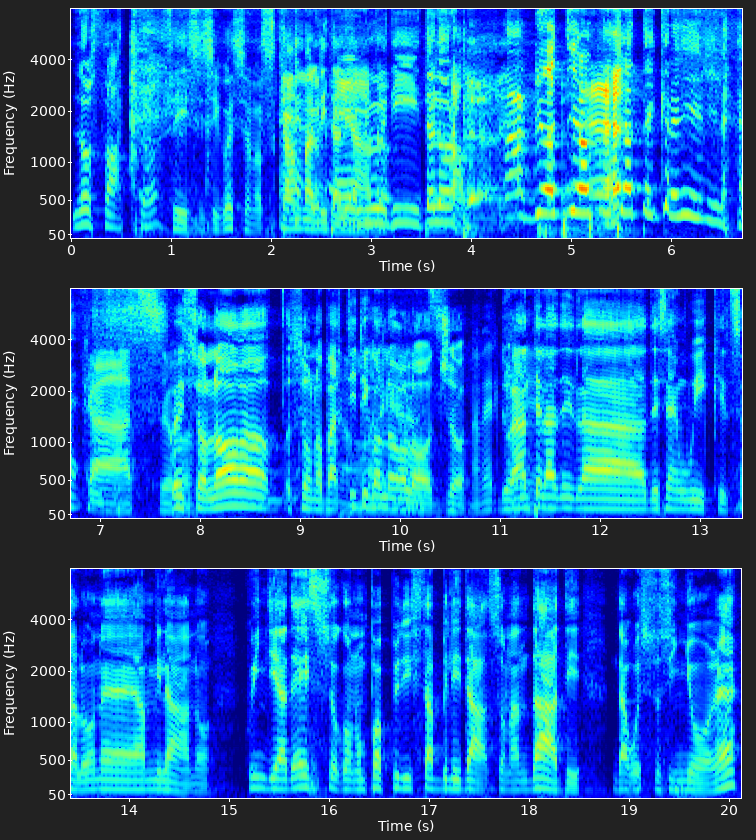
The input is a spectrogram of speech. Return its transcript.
l'olfatto. Sì, sì, sì, questo è uno scam all'italiano. l'udito, loro. Ah mio Dio, che progetto incredibile! Cazzo. Questo loro sono partiti No, con ragazzi, l'orologio durante la, la Design Week, il salone a Milano. Quindi adesso con un po' più di stabilità sono andati da questo signore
